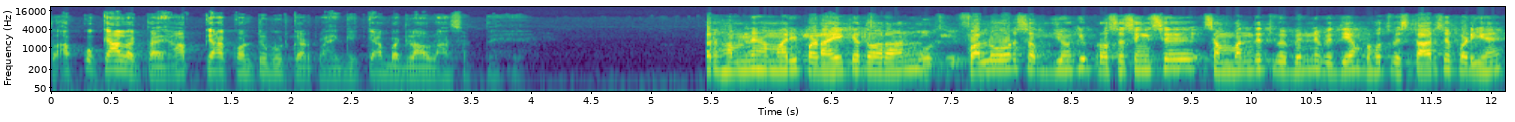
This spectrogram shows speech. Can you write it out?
तो आपको क्या लगता है, आप क्या कंट्रीब्यूट कर पाएँगे, क्या बदलाव ला सकते हैं? सर, हमने हमारी पढ़ाई के दौरान फलों और सब्जियों की प्रोसेसिंग से संबंधित विभिन्न विधियाँ बहुत विस्तार से पढ़ी हैं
